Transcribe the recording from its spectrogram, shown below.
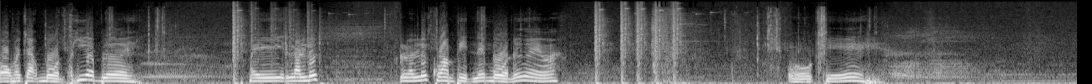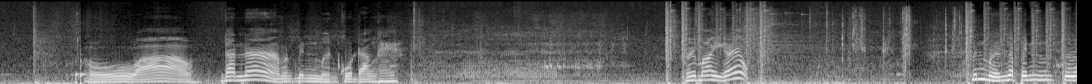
ออกมาจากโบสถ์เพียบเลย ไประลึกระลึกความผิดในโบสถ์หรือไงวะโอเค อ้ว้าว ด้านหน้ามันเป็นเหมือนโกดังแฮะเฮ้ยมาอีกแล้ว มันเหมือนกับเป็นตัว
